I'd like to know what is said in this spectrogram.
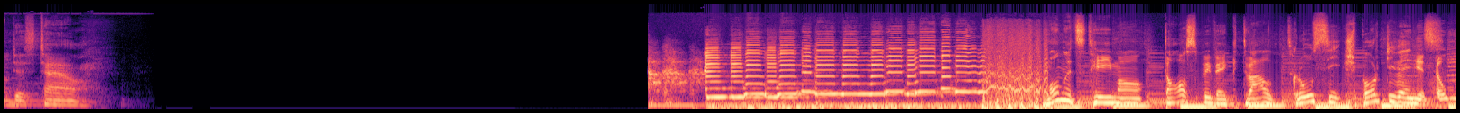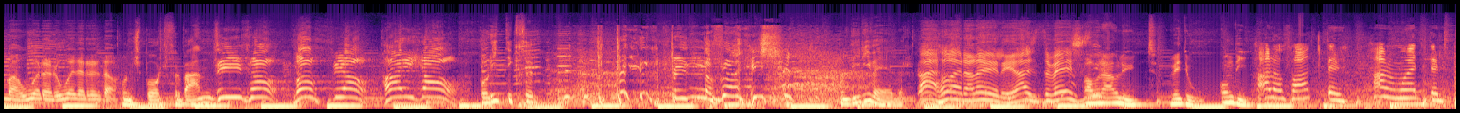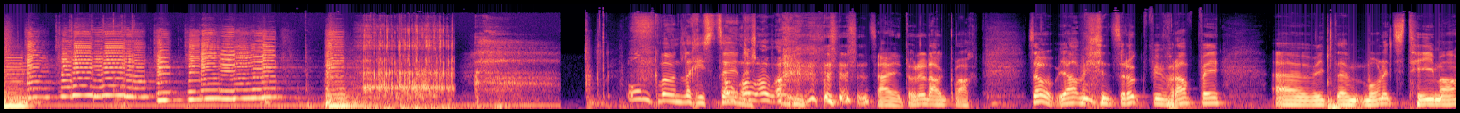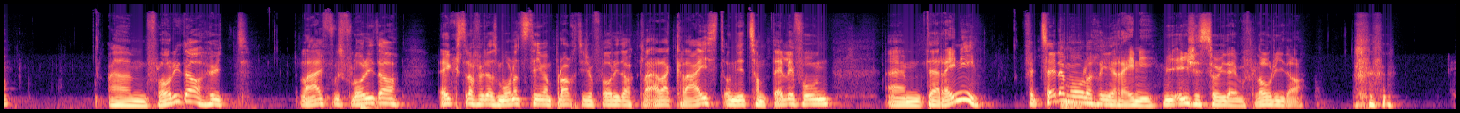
Love this town. Monatsthema «Das bewegt die Welt». Grosse Sportevents. Die dummen Hurenruderer da. Und Sportverbände. FIFA, Mafia, Heiga! Politiker. Binnenfleisch! Und ihre Wähler. Ah, Hure Leli, das ist der Beste. Aber auch Leute wie du und ich. Hallo Vater, hallo Mutter. Ungewöhnliche Szene. Oh, oh, oh. Jetzt habe ich durcheinander gemacht. So, ja, wir sind zurück bei Frappe äh, mit dem Monatsthema ähm, Florida heute. Live aus Florida. Extra für das Monatsthema praktisch auf Florida gereist und jetzt am Telefon ähm, der Renny. Erzähl mal ein bisschen, Renny, wie ist es so in dem Florida?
